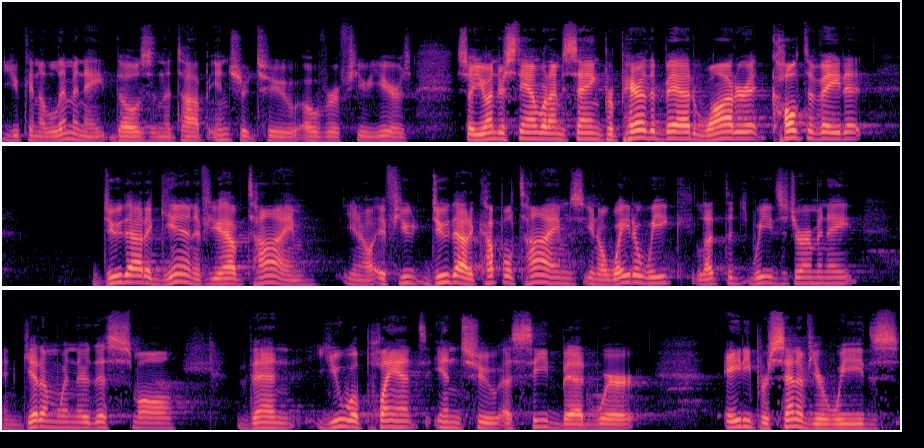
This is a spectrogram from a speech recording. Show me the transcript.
you can eliminate those in the top inch or two over a few years so you understand what I'm saying? Prepare the bed, water it, cultivate it. Do that again if you have time. You know, if you do that a couple times, you know, wait a week, let the weeds germinate, and get them when they're this small, then you will plant into a seed bed where 80% of your weeds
